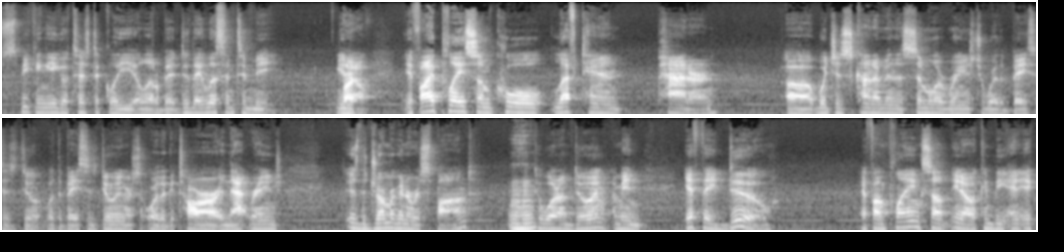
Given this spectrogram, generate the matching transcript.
Speaking egotistically a little bit, do they listen to me? You Right. know, if I play some cool left-hand pattern, uh, which is kind of in a similar range to where the bass is doing, what the bass is doing, or, or the guitar in that range, is the drummer going to respond to what I'm doing? I mean, if they do, if I'm playing some, you know, it can be any, it,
